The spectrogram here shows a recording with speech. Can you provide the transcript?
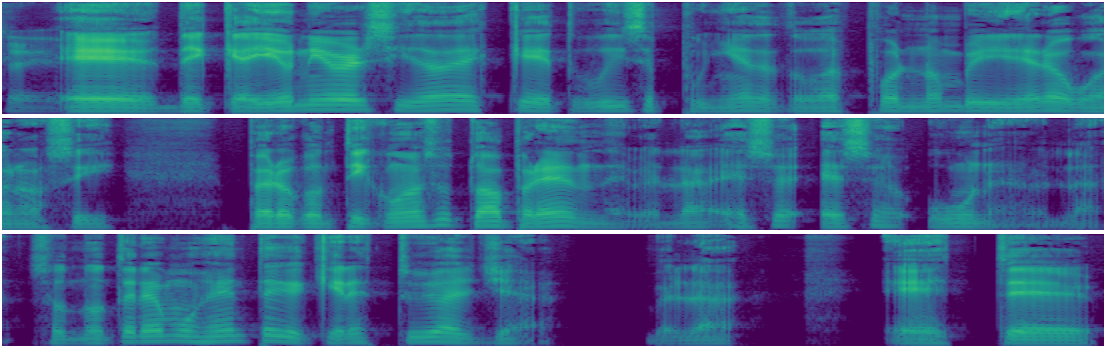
sí. Eh, de que hay universidades que tú dices, puñeta, todo es por nombre y dinero, bueno, sí. Pero contigo con eso tú aprendes, ¿verdad? Eso, eso es una, ¿verdad? So, no tenemos gente que quiere estudiar ya, ¿verdad? Este,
